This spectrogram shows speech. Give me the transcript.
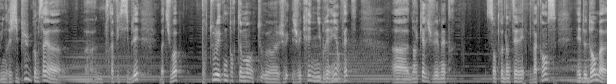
une régie pub comme ça, un trafic ciblé, bah tu vois, pour tous les comportements, euh, je, vais, créer une librairie en fait, euh, dans laquelle je vais mettre centre d'intérêt vacances, et dedans, bah,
